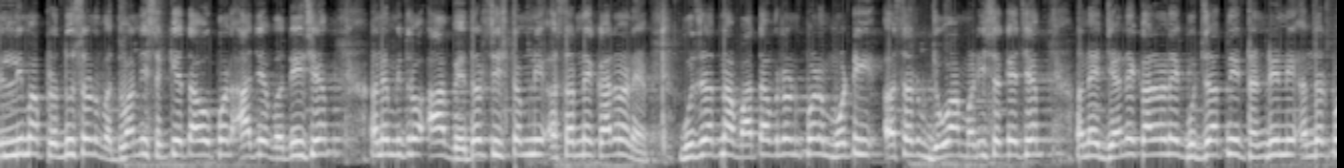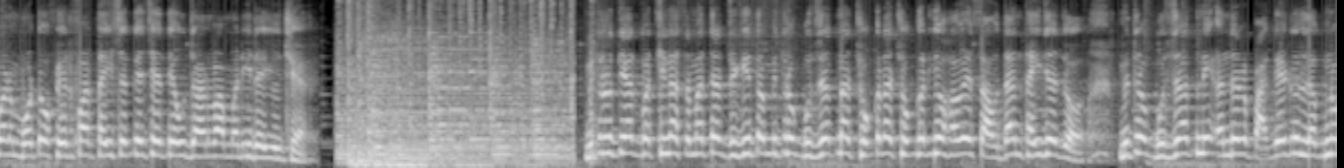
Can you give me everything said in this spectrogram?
દિલ્હીમાં પ્રદૂષણ વધવાની શક્યતાઓ પણ આજે વધી છે અને મિત્રો, આ વેધર સિસ્ટમની અસરને કારણે ગુજરાતના વાતાવરણ પણ મોટી અસર જોવા મળી શકે છે અને જેને કારણે ગુજરાતની ઠંડીની અંદર પણ મોટો ફેરફાર થઈ શકે છે તેવું જાણવા મળી રહ્યું છે. મિત્રો, ત્યાર પછીના સમાચાર જોઈએ તો મિત્રો, ગુજરાતના છોકરા છોકરીઓ હવે સાવધાન થઈ જજો. મિત્રો, ગુજરાતની અંદર પાગેડું લગ્નો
